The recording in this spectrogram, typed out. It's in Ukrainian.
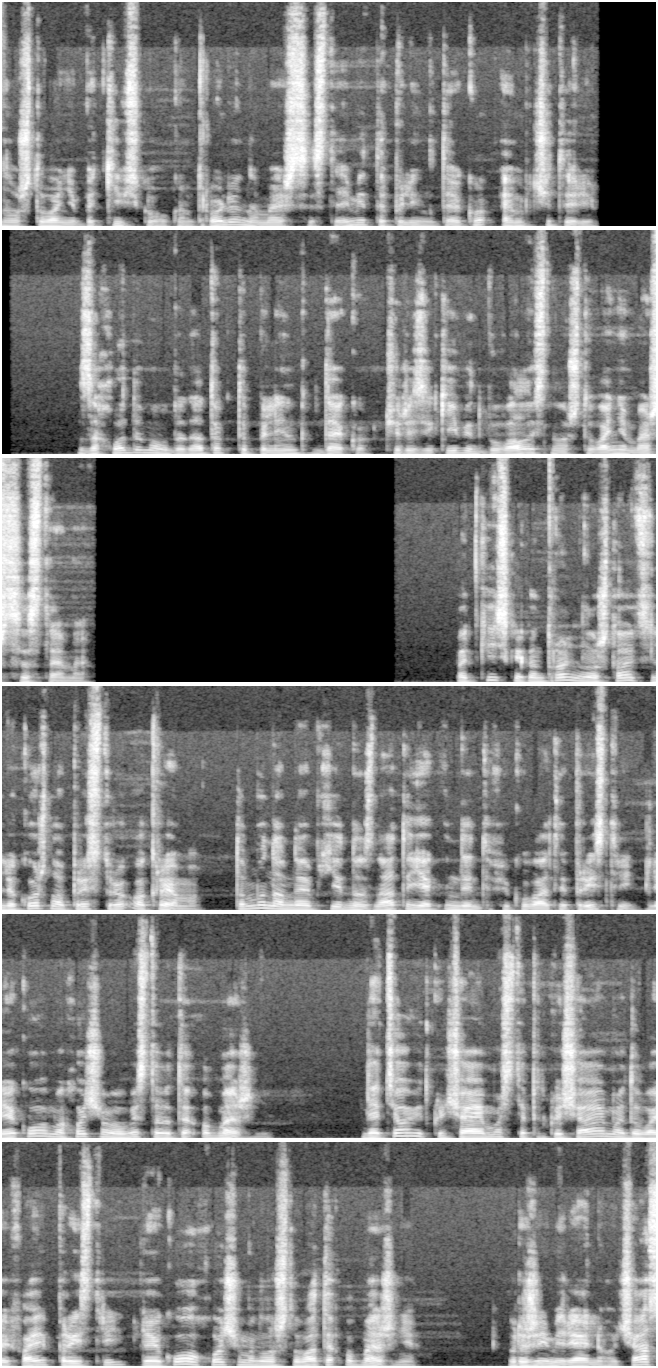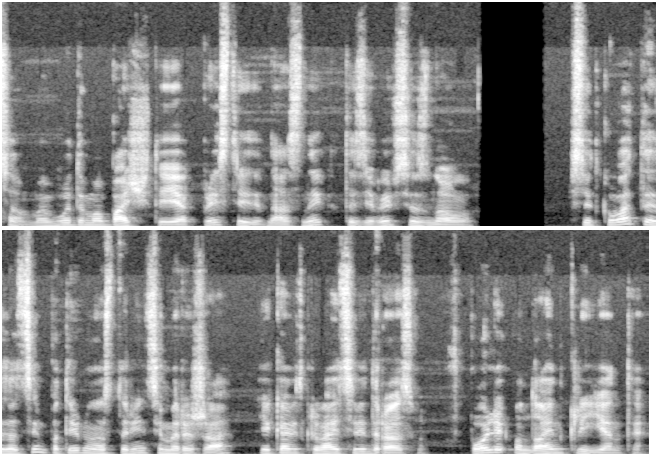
Налаштування батьківського контролю на меш-системі TP-Link Deco M4. Заходимо в додаток TP-Link Deco, через який відбувалось налаштування меш-системи. Батьківський контроль налаштується для кожного пристрою окремо, тому нам необхідно знати, як ідентифікувати пристрій, для якого ми хочемо виставити обмеження. Для цього відключаємось та підключаємо до Wi-Fi пристрій, для якого хочемо налаштувати обмеження. В режимі реального часу ми будемо бачити, як пристрій в нас зник та з'явився знову. Слідкувати за цим потрібно на сторінці мережа, яка відкривається відразу, в полі онлайн клієнти.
